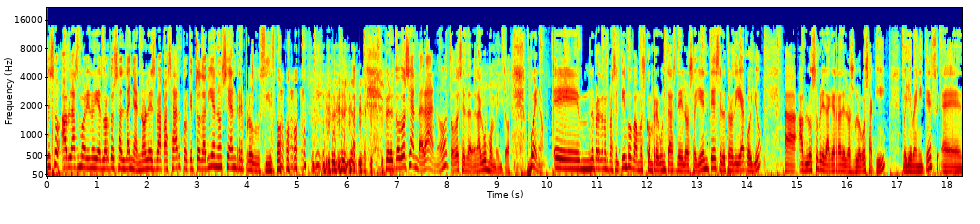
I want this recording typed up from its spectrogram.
Eso a Blas Moreno y Eduardo Saldaña no les va a pasar porque todavía no se han reproducido. Pero todo se andará, ¿no? Todo se andará en algún momento. Bueno, eh, no perdemos más el tiempo, vamos con preguntas de los oyentes. El otro día Goyo ah, habló sobre la guerra de los globos aquí, Goyo Benítez, eh,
